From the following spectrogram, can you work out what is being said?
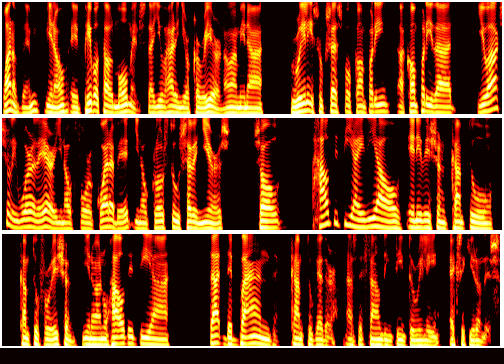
one of them, you know, uh, pivotal moments that you've had in your career. No, I mean a really successful company, a company that you actually were there, you know, for quite a bit, you know, close to seven years. So how did the idea of Anyvision come to come to fruition? You know, and how did the uh, that the band come together as the founding team to really execute on this?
